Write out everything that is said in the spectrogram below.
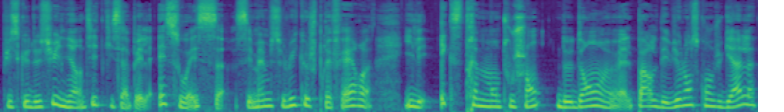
puisque dessus il y a un titre qui s'appelle SOS. C'est même celui que je préfère. Il est extrêmement touchant. Dedans, euh, elle parle des violences conjugales.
